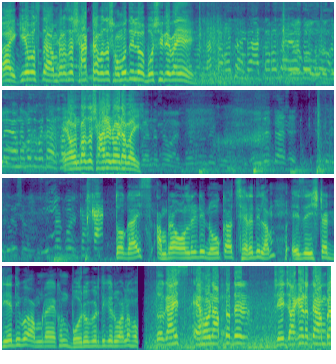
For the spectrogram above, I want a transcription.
ভাই, কি অবস্থা? আমরা যে সাতটা বাজে সময় দিল, বসি রে ভাই। এখন বাজে সাড়ে নয়টা, ভাই। তো গাইস আমরা অলরেডি নৌকা ছেড়ে দিলাম। এই যে স্টার্ট দিয়ে দিব, আমরা এখন বৈরবের দিকে রওনা হব। তো গাইস এখন আপনাদের যে জায়গাটাতে আমরা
